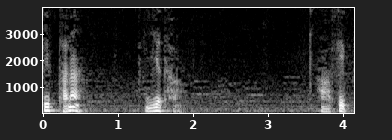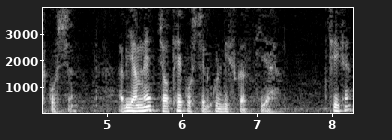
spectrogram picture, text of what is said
फिफ्थ था ना? ये था। हाँ फिफ्थ क्वेश्चन अभी हमने चौथे क्वेश्चन को डिस्कस किया है। ठीक है?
